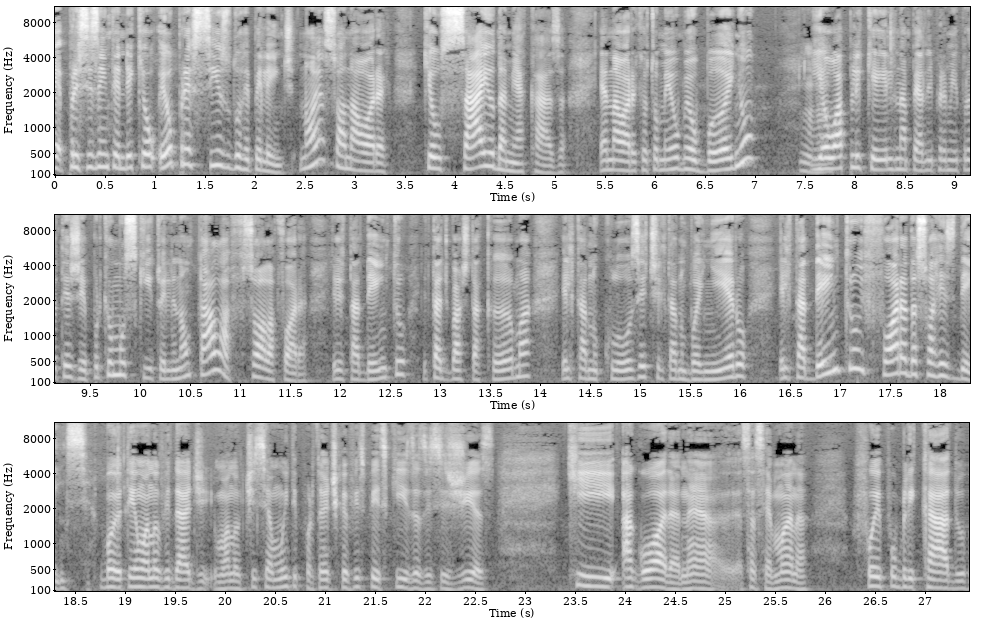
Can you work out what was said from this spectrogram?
é, precisa entender que eu, eu preciso do repelente. Não é só na hora que eu saio da minha casa. É na hora que eu tomei o meu banho uhum. e eu apliquei ele na pele para me proteger. Porque o mosquito, ele não tá lá, só lá fora. Ele tá dentro, ele tá debaixo da cama, ele tá no closet, ele tá no banheiro. Ele tá dentro e fora da sua residência. Bom, eu tenho uma novidade, uma notícia muito importante que eu fiz pesquisas esses dias. Que agora, né, essa semana, foi publicado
